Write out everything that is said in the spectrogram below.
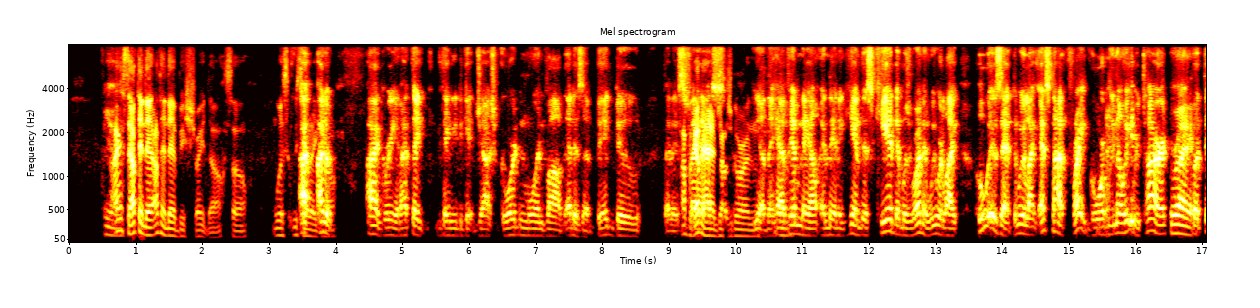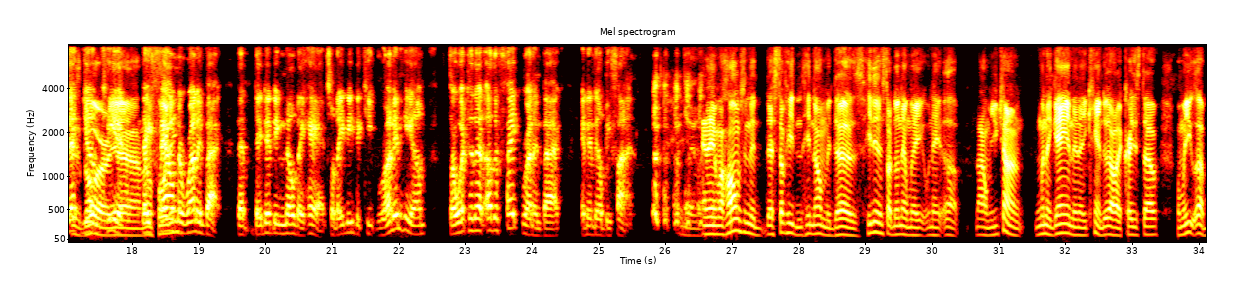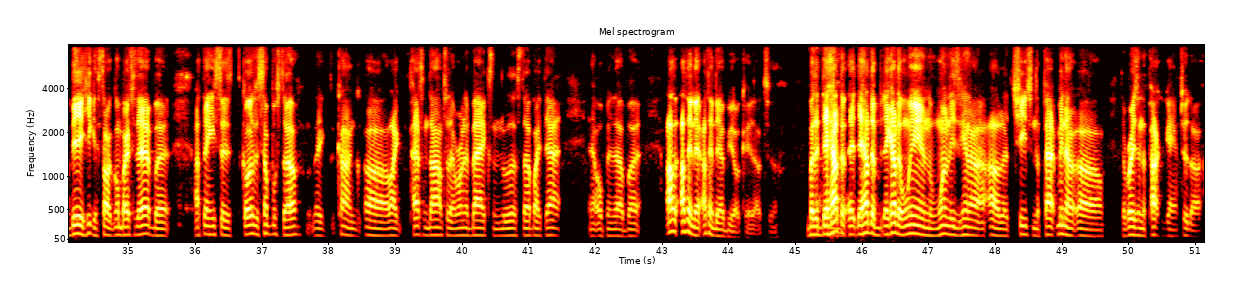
yeah. like I said, I think that I think that'd be straight though. So we'll, we see I, they I, go. I agree, and I think they need to get Josh Gordon more involved. That is a big dude. That is I forgot to have fast. Josh Gordon. Yeah, they have him now. And then again, this kid that was running, we were like, "Who is that?" And we were like, "That's not Frank Gore. We know he retired." right. But that It's young Gore, kid, yeah, they found the running back that they didn't even know they had. So they need to keep running him, throw it to that other fake running back, and then they'll be fine. Yeah. And then Mahomes and the that stuff he he normally does, he didn't start doing that when they when they up. Now when you kind of win a game, then they can't do all that crazy stuff. But when you up big, he can start going back to that. But I think he says go to the simple stuff, like kind of uh like passing down to the running backs and the little stuff like that, and open it up. But I, I think that I think that'll be okay though too. But they have to they have to they got to win one of these games out of the Chiefs and the Pack. I mean, uh, the Rays and the Packer game too. Though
